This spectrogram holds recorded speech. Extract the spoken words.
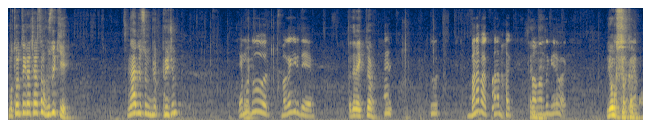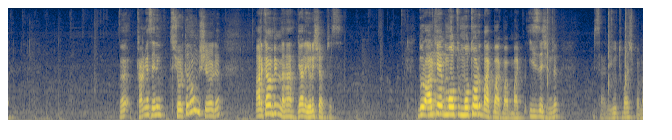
Motoru tekrar açarsana Huzuki. Ne yapıyorsun Brü- Brücüm? Emo Oy. dur. Baga girdim. Hadi bekliyorum. Dur. Bana bak bana bak. Sen- Tamamlandığım yere bak. Yoksa kanka. Ha, kanka senin tişörtün olmuş ya öyle. Arkama binme ha. Gel yarış yapacağız. Dur arkaya mot- motor bak bak bak bak izle şimdi. Bir saniye YouTube aç bana.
